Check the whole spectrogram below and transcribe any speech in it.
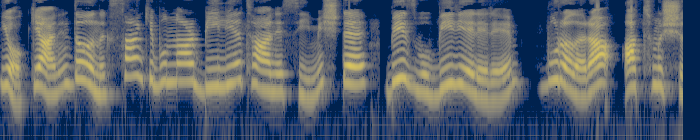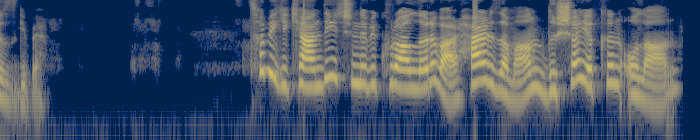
yok. Yani dağınık sanki bunlar bilye tanesiymiş de biz bu bilyeleri buralara atmışız gibi. Tabii ki kendi içinde bir kuralları var. Her zaman dışa yakın olan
